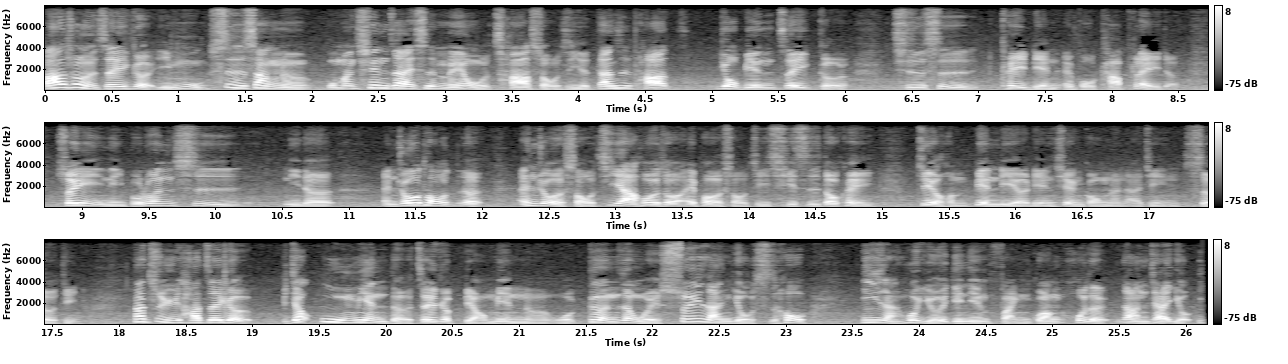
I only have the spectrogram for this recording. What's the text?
八寸的这一个荧幕，事实上呢，我们现在是没有插手机的，但是它右边这一格。其实是可以连 Apple CarPlay 的，所以你不论是你的 Android 的 Android 手机啊，或者说 Apple 的手机，其实都可以借有很便利的连线功能来进行设定。那至于它这个比较雾面的这个表面呢，我个人认为，虽然有时候依然会有一点点反光，或者让人家有一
